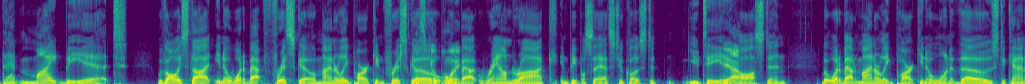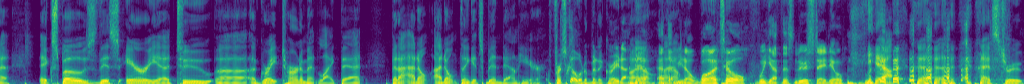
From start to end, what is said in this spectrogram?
That might be it. We've always thought, you know, what about Frisco, minor league park in Frisco? That's a good What about Round Rock? And people say that's too close to UT and Yeah. Austin. But what about minor league park? You know, one of those to kind of expose this area to uh, a great tournament like that. But I, I don't, I don't think it's been down here. Frisco would have been a great idea. know, I know. You know, well until we got this new stadium. yeah, that's true.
